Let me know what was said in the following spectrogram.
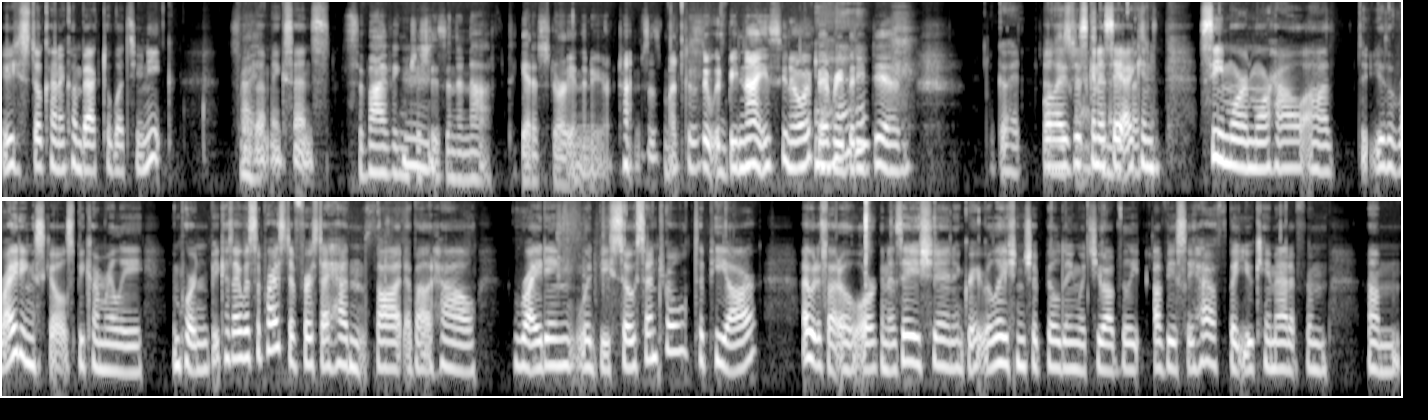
you still kind of come back to what's unique. So Right. that makes sense. Surviving hmm. just isn't enough to get a story in the New York Times. As much as it would be nice, you know, if everybody did. Go ahead. Well, I was just going to say, I can. see more and more how uh, the, the writing skills become really important because I was surprised at first I hadn't thought about how writing would be so central to PR. I would have thought, oh, organization and great relationship building, which you obviously obviously have, but you came at it from um,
